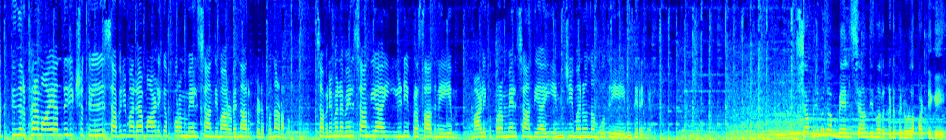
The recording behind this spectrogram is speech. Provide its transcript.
ഭക്തിനിർഭരമായ അന്തരീക്ഷത്തിൽ ശബരിമല മാളികപ്പുറം മേൽശാന്തിമാരുടെ നറുക്കെടുപ്പ് നടന്നു. ശബരിമല മേൽശാന്തിയായി ഇ ഡി പ്രസാദിനെയും മാളികപ്പുറം മേൽശാന്തിയായി എം ജി മനു നമ്പൂതിരിയെയും തിരഞ്ഞെടുത്തു. ശബരിമല മേൽശാന്തി നറുക്കെടുപ്പിനുള്ള പട്ടികയിൽ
